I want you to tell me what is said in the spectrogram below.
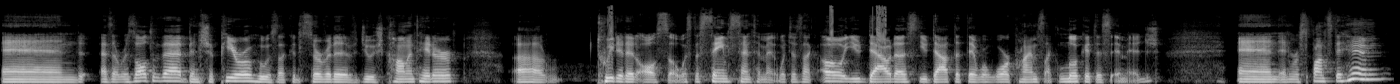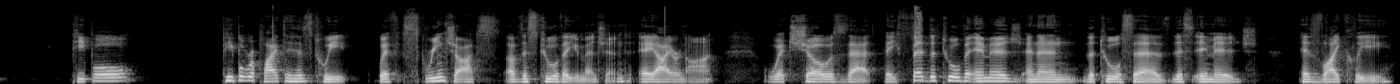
and as a result of that Ben Shapiro who is a conservative Jewish commentator uh, tweeted it also with the same sentiment, which is like, oh, you doubt us, you doubt that there were war crimes. Like, look at this image. And in response to him, people people replied to his tweet with screenshots of this tool that you mentioned, AI or not, which shows that they fed the tool the image, and then the tool says this image is likely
